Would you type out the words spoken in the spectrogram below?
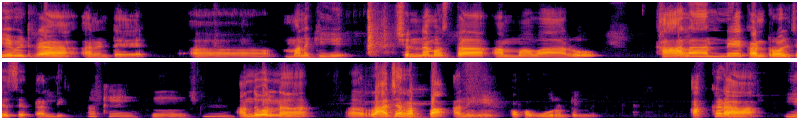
ఏమిటిరా అని అంటే ఆ మనకి చిన్నమస్తా అమ్మవారు కాలాన్నే కంట్రోల్ చేసే తల్లి. అందువలన రాజరప్ప అని ఒక ఊరు ఉంటుంది అక్కడ ఈ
